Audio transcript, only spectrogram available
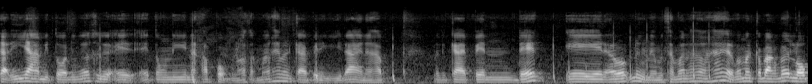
จากนิยามอีกตัวหนึ่งก็คือไอไอตรงนี้นะครับผมเราสามารถให้มันกลายเป็นอย่างนี้ได้นะครับ มันจะกลายเป็นเด a แล้วลบหนึ่งเนี่ยมันสามารถถ้าเกิดว่ามันกำลังด้วยลบ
